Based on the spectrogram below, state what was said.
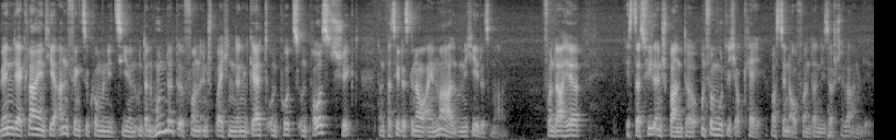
Wenn der Client hier anfängt zu kommunizieren und dann hunderte von entsprechenden Get und Puts und Posts schickt, dann passiert das genau einmal und nicht jedes Mal. Von daher ist das viel entspannter und vermutlich okay, was den Aufwand an dieser Stelle angeht.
